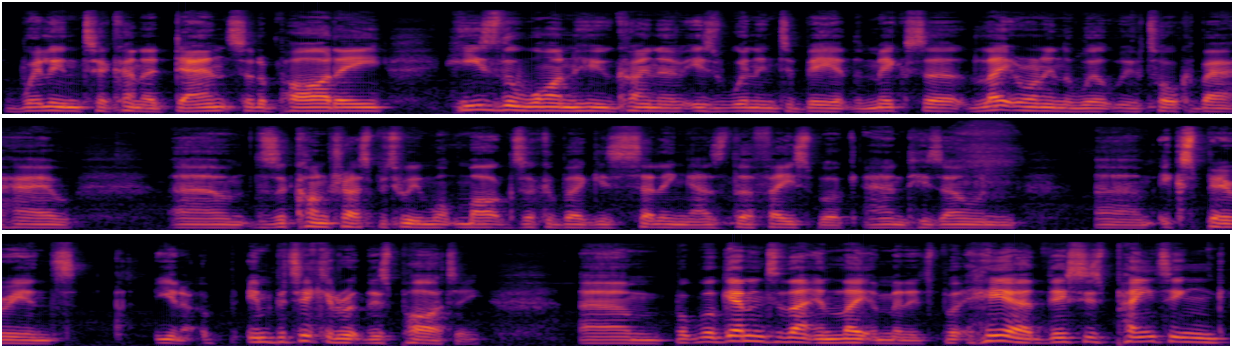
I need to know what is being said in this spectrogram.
willing to kind of dance at a party. He's the one who kind of is willing to be at the mixer. Later on in the week, we'll talk about how um, there's a contrast between what Mark Zuckerberg is selling as the Facebook and his own um, experience, you know, in particular at this party. Um, but we'll get into that in later minutes. But here, this is painting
